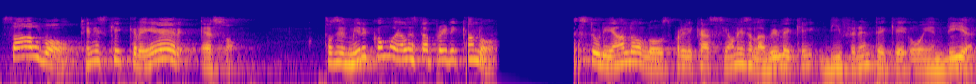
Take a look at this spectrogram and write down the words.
salvo. Tienes que creer eso. Entonces, mire cómo él está predicando estudiando las predicaciones en la Biblia que diferente que hoy en día.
